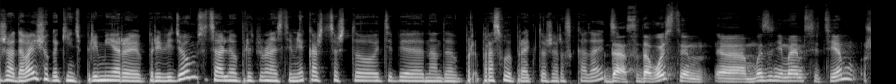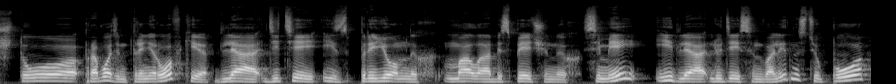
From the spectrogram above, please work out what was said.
Слушай, а давай еще какие-нибудь примеры приведем социального предпринимательства. Мне кажется, что тебе надо про свой проект тоже рассказать. Да, с удовольствием. Э, мы занимаемся тем, что проводим тренировки для детей из приемных малообеспеченных семей и для людей с инвалидностью по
